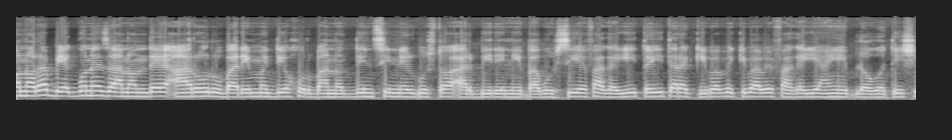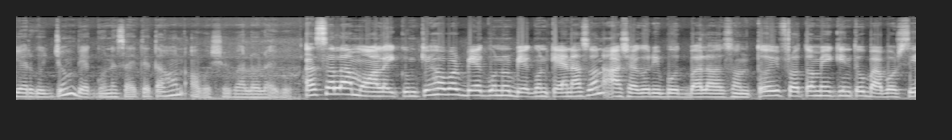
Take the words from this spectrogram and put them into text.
অনরা বেগুনে জানন্দে আরও রুবারির মধ্যে কুরবানোর দিন সিন্নের গুস্ত আর বিরিয়ানি বাবুরসিয়ে ফাগাই তো এই তারা কীভাবে কীভাবে ফাগাই আই এই ব্লগতে শেয়ার করছুম, বেগুনে চাইতে তখন অবশ্যই ভালো লাগবে। আসসালামু আলাইকুম, কি খবর বেগুনের বেগুন কেন আসন? আশা করি বহুত ভালো আসন। তো এই প্রথমে কিন্তু বাবরসি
